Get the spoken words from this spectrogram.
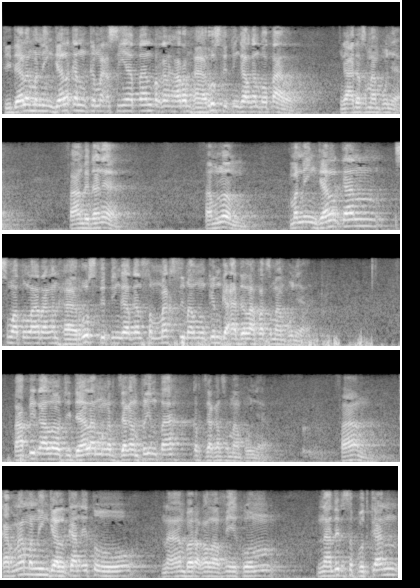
Di dalam meninggalkan kemaksiatan perkara haram harus ditinggalkan total. Enggak ada semampunya. Faham bedanya? Faham belum? Meninggalkan suatu larangan harus ditinggalkan semaksimal mungkin enggak ada lafaz semampunya. Tapi kalau di dalam mengerjakan perintah, kerjakan semampunya. Faham? Karena meninggalkan itu, na'am barakallahu fikum, nanti disebutkan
